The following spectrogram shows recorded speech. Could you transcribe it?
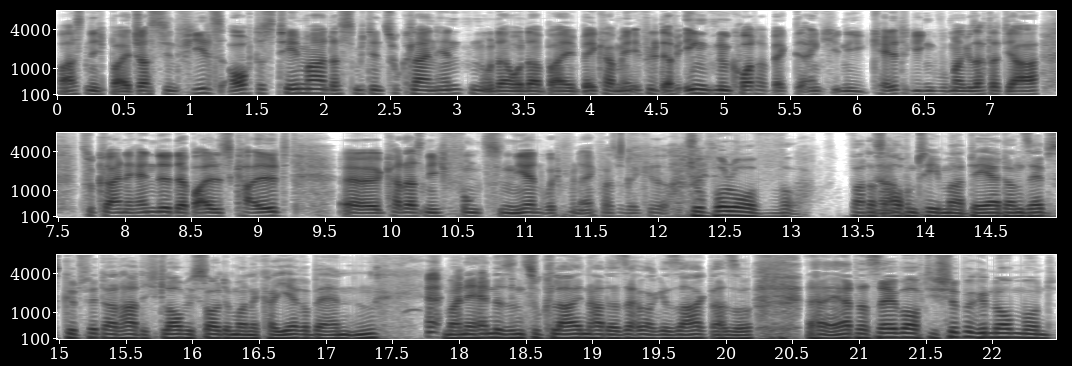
war es nicht bei Justin Fields auch das Thema, das mit den zu kleinen Händen oder, oder bei Baker Mayfield, auf irgendeinen Quarterback, der eigentlich in die Kälte ging, wo man gesagt hat, ja, zu kleine Hände, der Ball ist kalt, äh, kann das nicht funktionieren, wo ich mir einfach so denke. Joe Burrow war das ja. auch ein Thema, der dann selbst getwittert hat, ich glaube, ich sollte meine Karriere beenden. Meine Hände sind zu klein, hat er selber gesagt. Also äh, er hat das selber auf die Schippe genommen und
